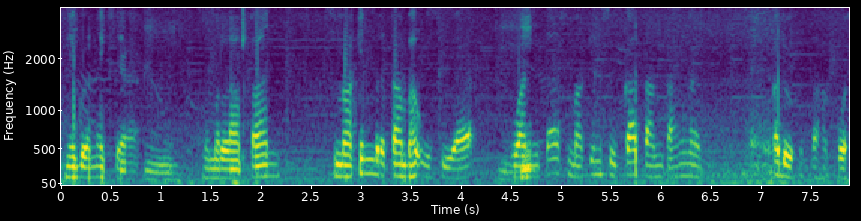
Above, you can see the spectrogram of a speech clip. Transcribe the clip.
Ini gue next ya. Hmm. nomor 8 semakin bertambah usia Hmm. wanita semakin suka tantangan. Aduh takut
